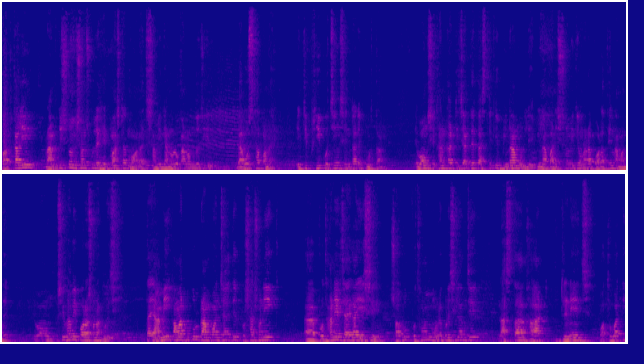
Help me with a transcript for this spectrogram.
তৎকালীন রামকৃষ্ণ মিশন স্কুলের হেডমাস্টার মহারাজ স্বামী জ্ঞানলোকানন্দজির ব্যবস্থাপনায় একটি ফ্রি কোচিং সেন্টারে পড়তাম এবং সেখানকার টিচারদের কাছ থেকে বিনামূল্যে, বিনা পারিশ্রমিকে ওনারা পড়াতেন আমাদের এবং সেভাবেই পড়াশোনা করেছি। তাই আমি কামারপুকুর গ্রাম পঞ্চায়েতের প্রশাসনিক প্রধানের জায়গায় এসে সর্বপ্রথম আমি মনে করেছিলাম যে রাস্তাঘাট ড্রেনেজ পথবাতি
